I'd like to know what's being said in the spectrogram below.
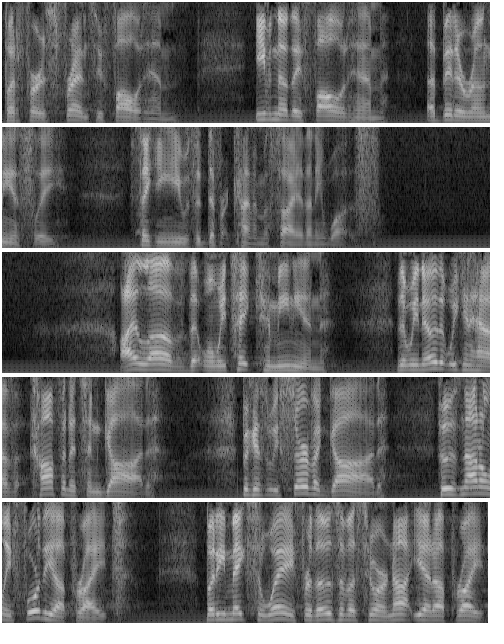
but for his friends who followed him, even though they followed him a bit erroneously, thinking he was a different kind of Messiah than he was. I love that when we take communion, that we know that we can have confidence in God because we serve a God who is not only for the upright, but he makes a way for those of us who are not yet upright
